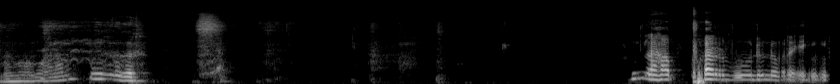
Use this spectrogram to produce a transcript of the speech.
Mau lampir agar. Lapar budu noreng.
